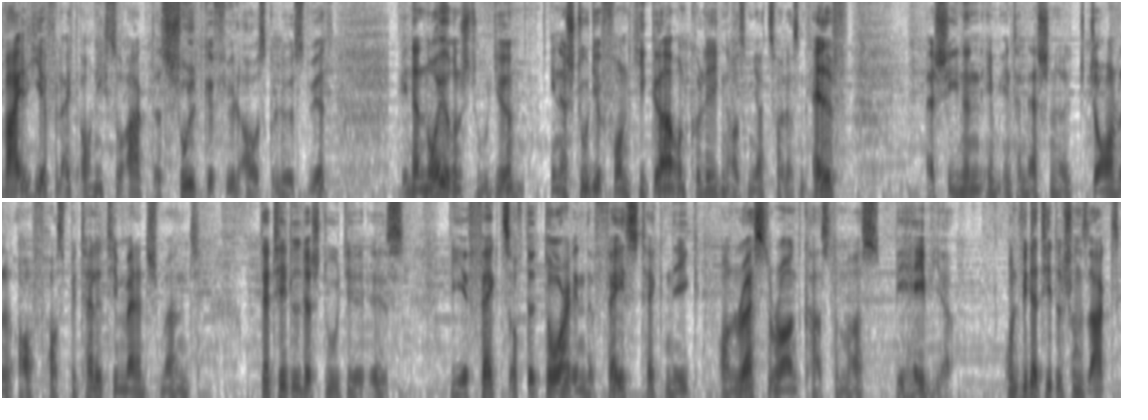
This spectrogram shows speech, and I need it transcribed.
weil hier vielleicht auch nicht so arg das Schuldgefühl ausgelöst wird. In der neueren Studie, in der Studie von Kiga und Kollegen aus dem Jahr 2011, erschienen im International Journal of Hospitality Management. Der Titel der Studie ist The Effects of the Door in the Face Technique on Restaurant Customers Behavior. Und wie der Titel schon sagt,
